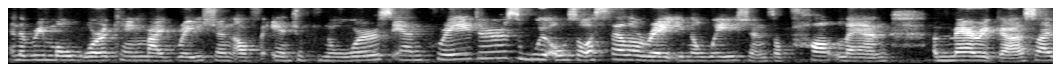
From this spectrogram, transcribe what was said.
and the remote working migration of entrepreneurs and creators will also accelerate innovations of Heartland America. So I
